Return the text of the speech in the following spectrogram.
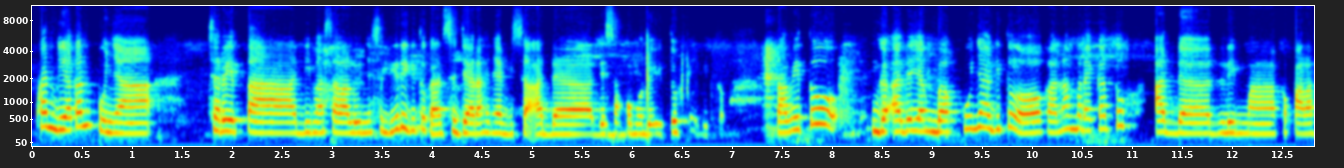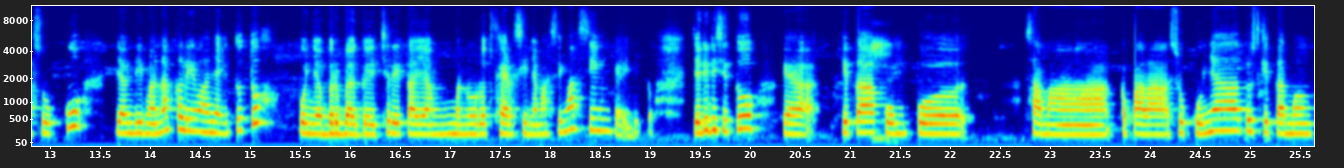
kan dia kan punya cerita di masa lalunya sendiri gitu kan sejarahnya bisa ada desa komodo itu gitu. Tapi itu nggak ada yang bakunya gitu loh karena mereka tuh ada lima kepala suku yang di mana kelimanya itu tuh punya berbagai cerita yang menurut versinya masing-masing kayak gitu. Jadi di situ kayak kita kumpul sama kepala sukunya terus kita meng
